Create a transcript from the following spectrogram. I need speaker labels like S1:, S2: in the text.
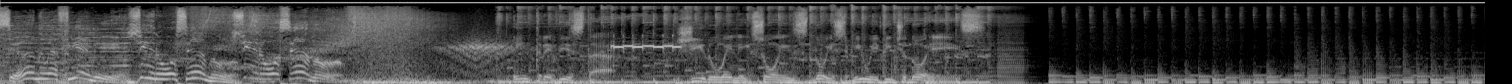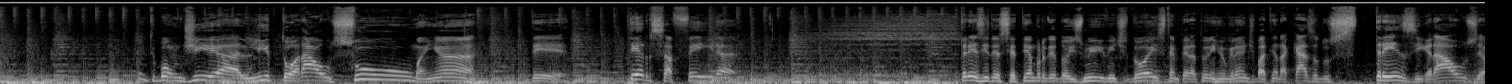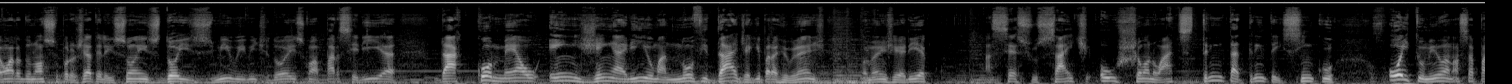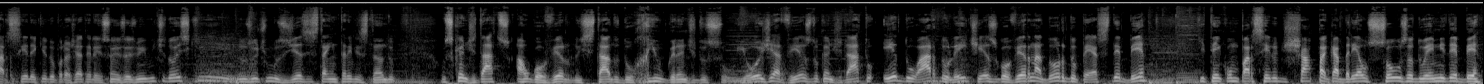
S1: Oceano FM. Giro Oceano. Giro Oceano. Entrevista. Giro Eleições 2022.
S2: Muito bom dia, Litoral Sul. Manhã de terça-feira, 13 de setembro de 2022, temperatura em Rio Grande batendo a casa dos 13 graus. É hora do nosso projeto Eleições 2022 com a parceria da Comel Engenharia, uma novidade aqui para Rio Grande. Comel Engenharia, acesse o site ou chama no WhatsApp 3035 8 mil, a nossa parceira aqui do projeto Eleições 2022, que nos últimos dias está entrevistando os candidatos ao governo do estado do Rio Grande do Sul. E hoje é a vez do candidato Eduardo Leite, ex-governador do PSDB, que tem como parceiro de chapa Gabriel Souza do MDB,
